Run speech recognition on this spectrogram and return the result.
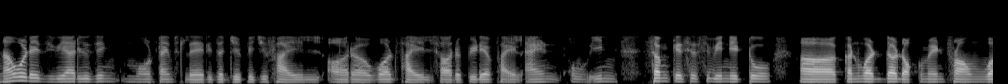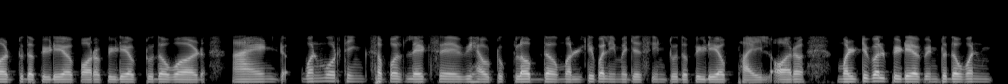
Nowadays, we are using more times there is a JPG file or a Word files or a PDF file, and in some cases we need to uh, convert the document from Word to the PDF or a PDF to the Word. And one more thing, suppose let's say we have to club the multiple images into the PDF file or a multiple PDF into the one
